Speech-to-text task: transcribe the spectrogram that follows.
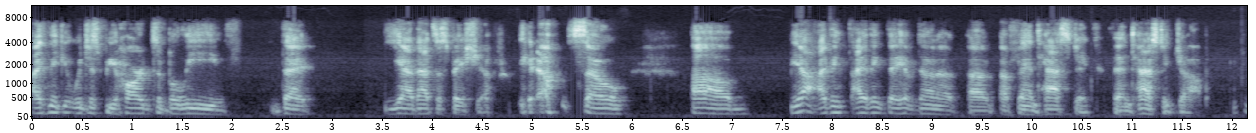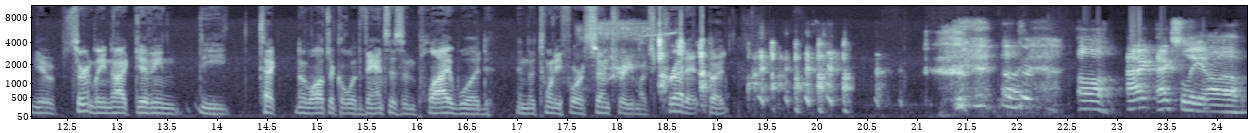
I think it would just be hard to believe that yeah, that's a spaceship, you know. So um, yeah, I think I think they have done a, a, a fantastic, fantastic job. You're certainly not giving the technological advances in plywood in the 24th century much credit, but. uh, uh, I actually, uh,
